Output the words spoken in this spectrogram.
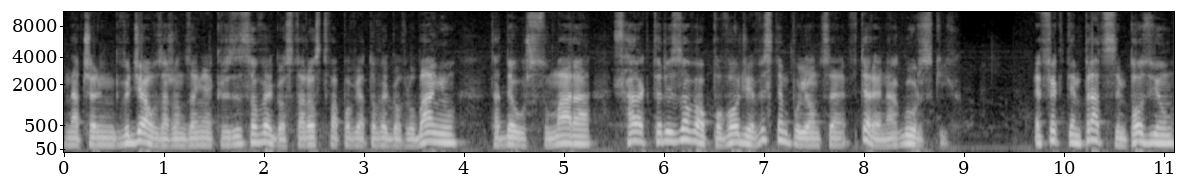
Naczelnik Wydziału Zarządzania Kryzysowego Starostwa Powiatowego w Lubaniu, Tadeusz Sumara, scharakteryzował powodzie występujące w terenach górskich. Efektem prac sympozjum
